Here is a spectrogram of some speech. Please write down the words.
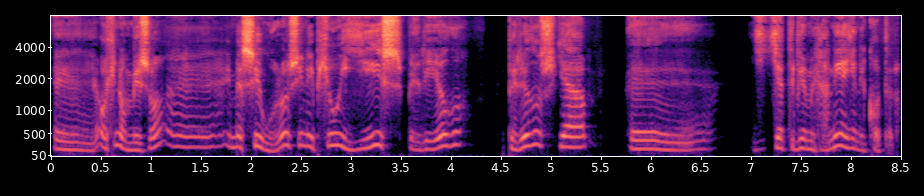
Ε, όχι νομίζω, ε, είμαι σίγουρος, είναι η πιο υγιής περίοδο, περίοδος για, ε, για τη βιομηχανία γενικότερα.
